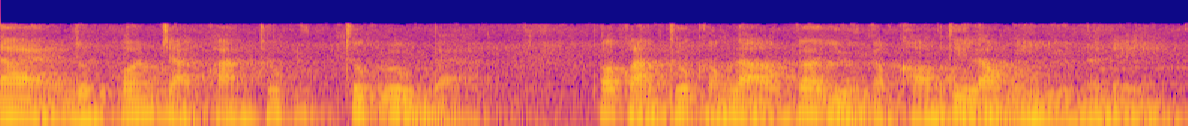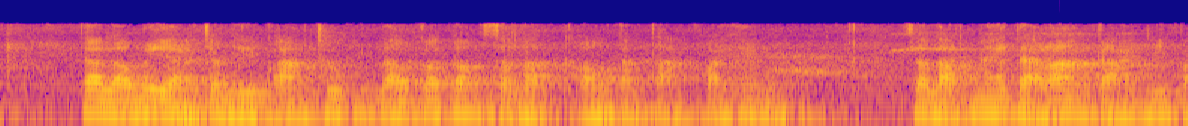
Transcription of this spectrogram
ได้หลุดพ้นจากความทุกข์ทุกรูปแบบ เพราะความทุกข์ของเราก็อยู่กับของที่เรามีอยู่นั่นเอง ถ้าเราไม่อยากจะมีความทุกข์เราก็ต้องสลัดของต่างๆไปให้หมด สลัดแม้แต่ร่างกายนี้ไป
